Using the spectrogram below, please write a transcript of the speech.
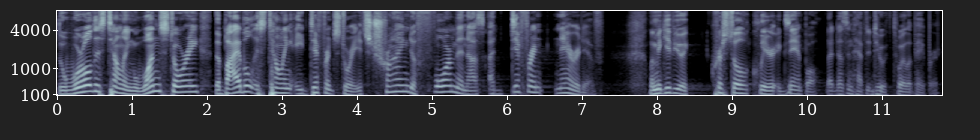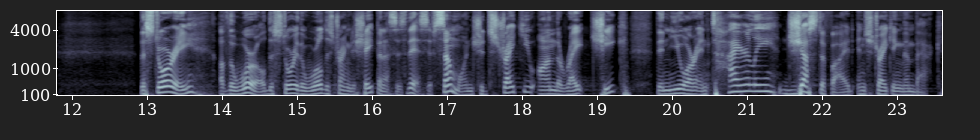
The world is telling one story, the Bible is telling a different story. It's trying to form in us a different narrative. Let me give you a crystal clear example that doesn't have to do with toilet paper. The story of the world, the story the world is trying to shape in us is this if someone should strike you on the right cheek, then you are entirely justified in striking them back.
